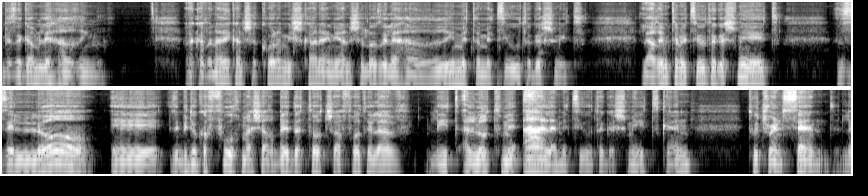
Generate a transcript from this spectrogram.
וזה גם להרים. הכוונה היא כאן שכל המשכן העניין שלו זה להרים את המציאות הגשמית. להרים את המציאות הגשמית זה לא, אה, זה בדיוק הפוך מה שהרבה דתות שואפות אליו, להתעלות מעל המציאות הגשמית, כן? To transcend, ל-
